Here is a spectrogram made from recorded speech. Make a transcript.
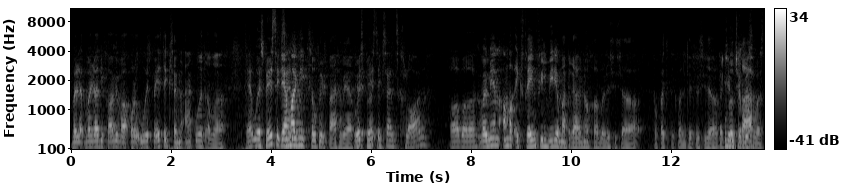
weil, weil da die Frage war, oder USB-Sticks sind auch gut, aber Ja, USB-Sticks die haben halt sind, nicht so viel Speicher wie eine Festplatte. USB-Sticks sind klein, aber Weil wir haben einfach extrem viel Videomaterial nachher, weil das ist ja perfekte Qualität, das ist ja da kommt schon ein 100K. bisschen was.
